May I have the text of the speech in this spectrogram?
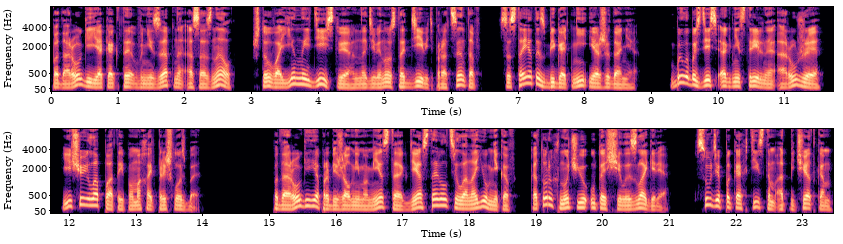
По дороге я как-то внезапно осознал, что военные действия на 99% состоят из беготни и ожидания. Было бы здесь огнестрельное оружие, еще и лопатой помахать пришлось бы. По дороге я пробежал мимо места, где оставил тела наемников, которых ночью утащил из лагеря. Судя по когтистым отпечаткам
